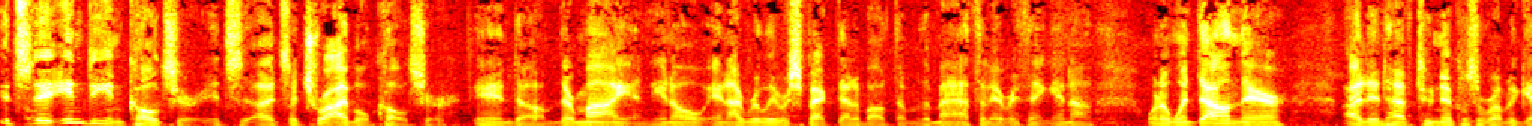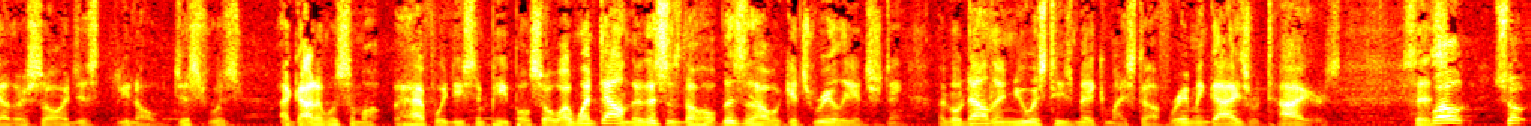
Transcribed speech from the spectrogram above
it's the Indian culture. It's uh, it's a tribal culture, and um, they're Mayan, you know. And I really respect that about them, the math and everything. And uh, when I went down there, I didn't have two nickels to rub together, so I just you know just was. I got in with some halfway decent people, so I went down there. This is the whole. This is how it gets really interesting. I go down there, and UST's making my stuff. Raymond Guys retires. Says Well, so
